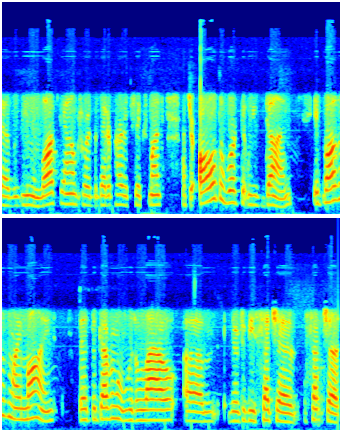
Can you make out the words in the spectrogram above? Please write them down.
uh, being in lockdown for the better part of six months, after all the work that we've done, it boggles my mind that the government would allow um, there to be such a such a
